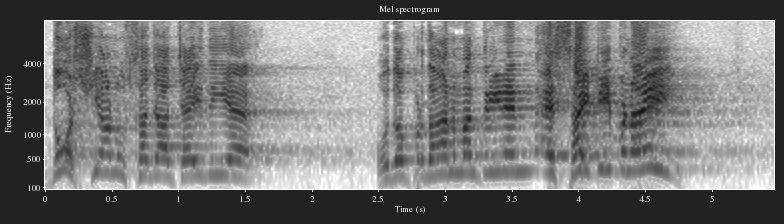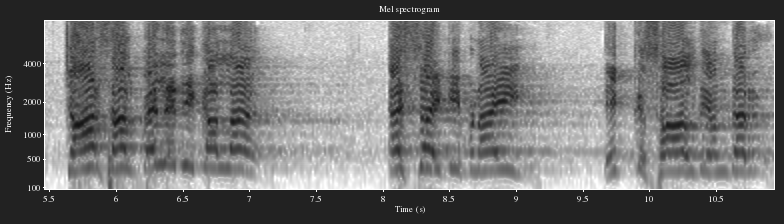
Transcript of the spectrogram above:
ਦੋਸ਼ੀਆਂ ਨੂੰ ਸਜ਼ਾ ਚਾਹੀਦੀ ਹੈ। ਉਦੋਂ ਪ੍ਰਧਾਨ ਮੰਤਰੀ ਨੇ ਐਸਆਈਟੀ ਬਣਾਈ। 4 ਸਾਲ ਪਹਿਲੇ ਦੀ ਗੱਲ ਹੈ। ਐਸਆਈਟੀ ਬਣਾਈ। 1 ਸਾਲ ਦੇ ਅੰਦਰ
